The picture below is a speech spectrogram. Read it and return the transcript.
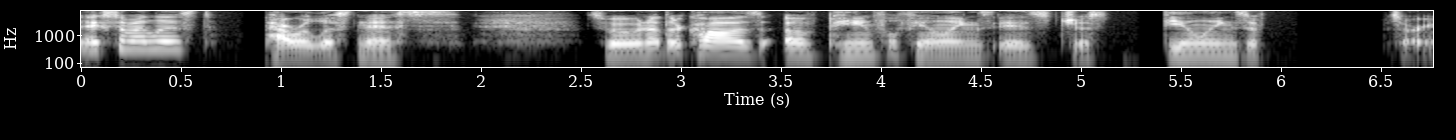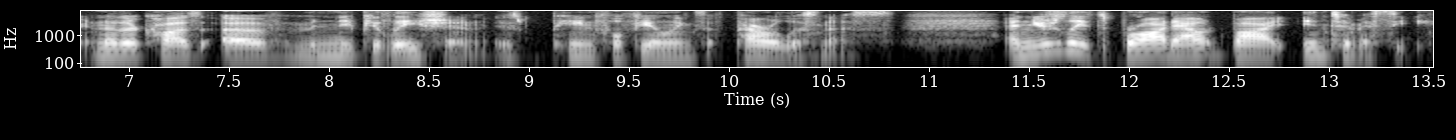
Next on my list, powerlessness. So, another cause of painful feelings is just feelings of, sorry, another cause of manipulation is painful feelings of powerlessness. And usually it's brought out by intimacy,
